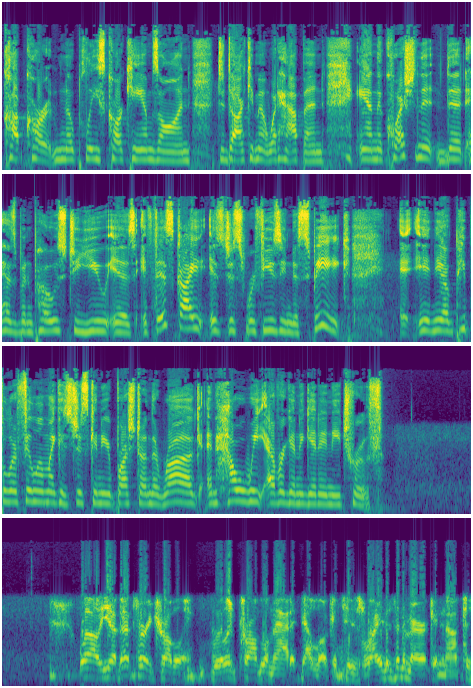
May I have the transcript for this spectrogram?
cop car, no police car cams on to document what happened. And the question that, that has been posed to you is, if this guy is just refusing to speak, i- i- you know, people are feeling like it's just going to get brushed under the rug. And how are we ever going to get any truth? Well, yeah, that's very troubling, really problematic. Now, look, it's his right as an American not to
